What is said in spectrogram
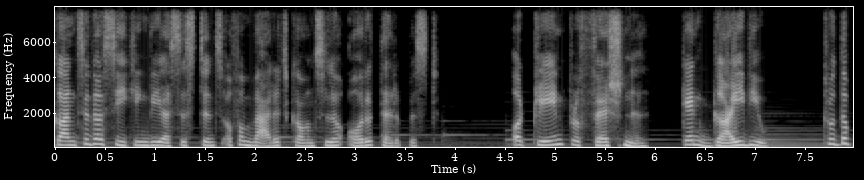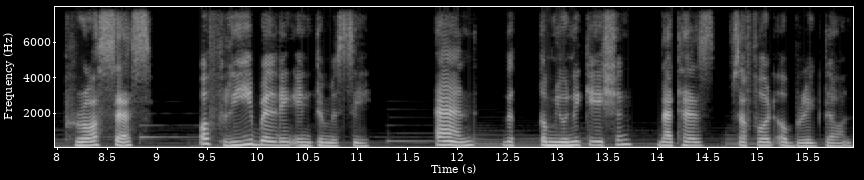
consider seeking the assistance of a marriage counselor or a therapist. A trained professional can guide you through the process of rebuilding intimacy and the communication that has suffered a breakdown.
